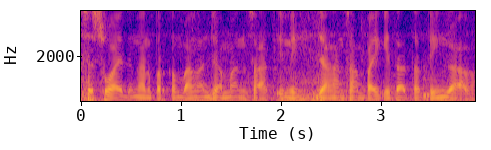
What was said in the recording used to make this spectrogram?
sesuai dengan perkembangan zaman saat ini. Jangan sampai kita tertinggal.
